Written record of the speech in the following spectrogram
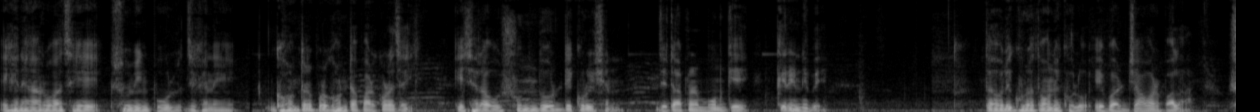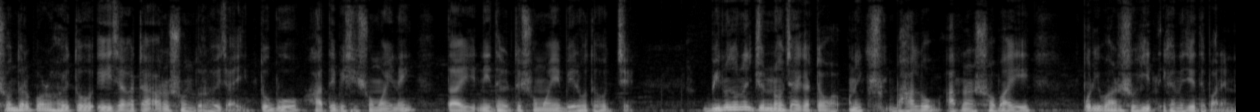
এখানে আরও আছে সুইমিং পুল যেখানে ঘণ্টার পর ঘণ্টা পার করা যায়। এছাড়াও সুন্দর ডেকোরেশন যেটা আপনার মনকে কেড়ে নেবে। তাহলে ঘোরা তো অনেক হলো, এবার যাওয়ার পালা। সন্ধ্যার পর হয়তো এই জায়গাটা আরও সুন্দর হয়ে যায়, তবুও হাতে বেশি সময় নেই, তাই নির্ধারিত সময়ে বের হতে হচ্ছে। বিনোদনের জন্য জায়গাটা অনেক ভালো। আপনারা সবাই পরিবার সহিত এখানে যেতে পারেন।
